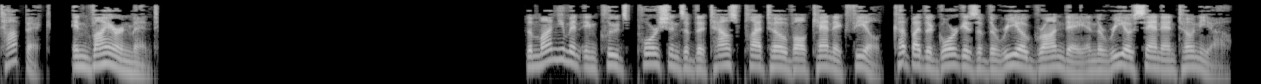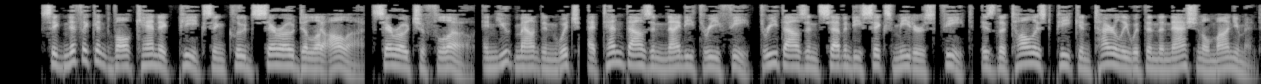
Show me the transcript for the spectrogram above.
Topic: Environment The monument includes portions of the Taos Plateau volcanic field, cut by the gorges of the Rio Grande and the Rio San Antonio. Significant volcanic peaks include Cerro de la Olla, Cerro Chifló, and Ute Mountain which, at 10,093 feet, 3,076 meters feet is the tallest peak entirely within the national monument.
